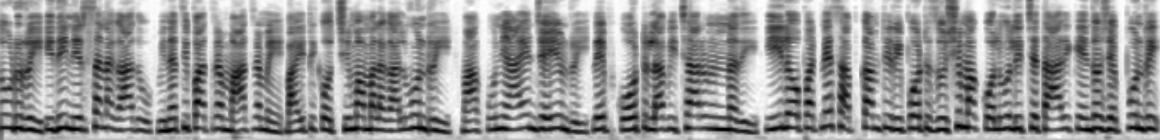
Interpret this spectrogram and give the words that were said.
చూడుర్రి ఇది నిరసన కాదు. వినతి పత్రం మాత్రమే. బయటికి వచ్చి మమ్మల్ని కలువుండ్రి. మాకు న్యాయం చేయుండ్రి. రేపు కోర్టులా విచారణ ఉన్నది ఈ లోపట్నే సబ్ కమిటీ రిపోర్టు చూసి మాకు కొలువులు ఇచ్చే తారీఖేందో చెప్పుండ్రి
